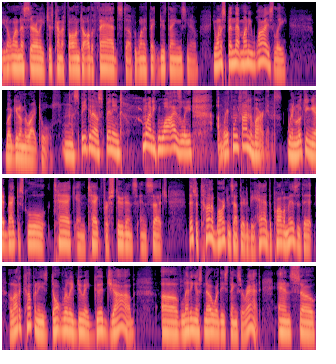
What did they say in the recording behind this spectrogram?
you don't want to necessarily just kind of fall into all the fad stuff. We want to th- do things, you know, you want to spend that money wisely, but get on the right tools. Mm, speaking of spending money wisely, uh, where can we find the bargains? When looking at back to school tech and tech for students and such, there's a ton of bargains out there to be had. The problem is, is that a lot of companies don't really do a good job of letting us know where these things are at. And so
